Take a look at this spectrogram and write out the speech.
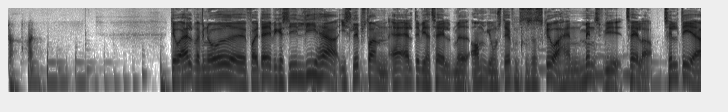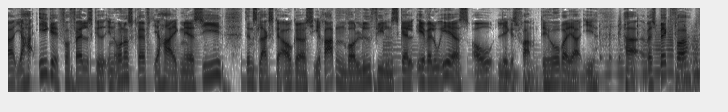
Tak. Hej. Det var alt, hvad vi nåede øh, for i dag. Vi kan sige, lige her i slipstrømmen af alt det, vi har talt med om Jon Steffensen, så skriver han, mens vi taler til DR, jeg har ikke forfalsket en underskrift, jeg har ikke mere at sige. Den slags skal afgøres i retten, hvor lydfilen skal evalueres og lægges frem. Det håber jeg, I har respekt for.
